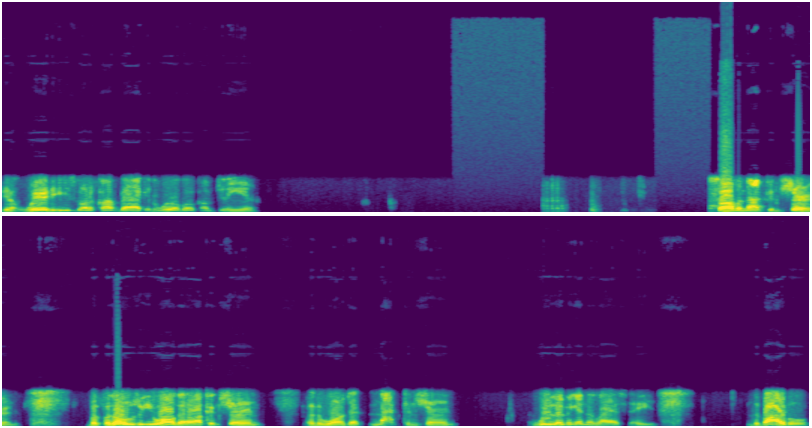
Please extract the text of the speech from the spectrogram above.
You know, when he's going to come back and the world going to come to the end. Some are not concerned. But for those of you all that are concerned, and the ones that not concerned, we're living in the last days. The Bible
